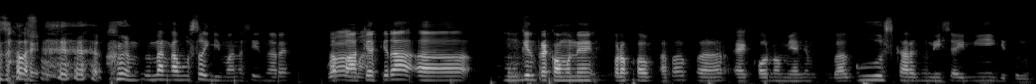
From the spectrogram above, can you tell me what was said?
salah ya tentang kampus lo gimana sih sebenarnya Gua apa kira-kira eh, mungkin perekonomi perekom, apa perekonomiannya mungkin bagus sekarang Indonesia ini gitu loh.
